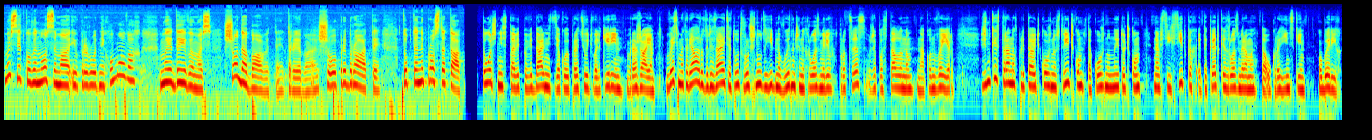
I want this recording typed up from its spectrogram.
ми сітку виносимо і в природних умовах ми дивимось, що додати треба, що прибрати. Тобто не просто так. Точність та відповідальність, з якою працюють валькірії, вражає. Весь матеріал розрізається тут вручну згідно визначених розмірів. Процес вже поставлено на конвеєр. Жінки старанно вплітають кожну стрічку та кожну ниточку. На всіх сітках етикетки з розмірами та український оберіг.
